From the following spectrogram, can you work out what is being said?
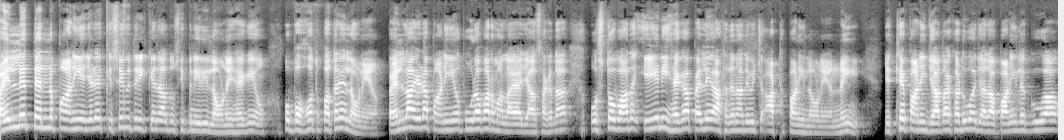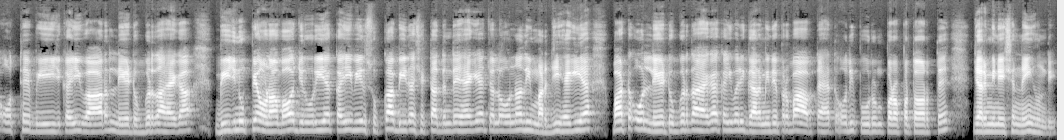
ਪਹਿਲੇ ਤਿੰਨ ਪਾਣੀ ਆ ਜਿਹੜੇ ਕਿਸੇ ਵੀ ਤਰੀਕੇ ਨਾਲ ਤੁਸੀਂ ਪਨੀਰੀ ਲਾਉਣੇ ਹੈਗੇ ਹੋ, ਉਹ ਬਹੁਤ ਪਤਲੇ ਲਾਉਣੇ ਆ। ਪਹਿਲਾ ਜਿਹੜਾ ਪਾਣੀ ਆ, ਉਹ ਪੂਰਾ ਭਰਮਾ ਲਾਇਆ ਜਾ ਸਕਦਾ। ਉਸ ਤੋਂ ਬਾਅਦ ਇਹ ਨਹੀਂ ਹੈਗਾ, ਪਹਿਲੇ 8 ਦਿਨਾਂ ਦੇ ਵਿੱਚ 8 ਪਾਣੀ ਲਾਉਣੇ ਆ। ਨਹੀਂ ਜਿੱਥੇ ਪਾਣੀ ਜ਼ਿਆਦਾ ਖੜੂਗਾ, ਜ਼ਿਆਦਾ ਪਾਣੀ ਲੱਗੂਗਾ, ਉੱਥੇ ਬੀਜ ਕਈ ਵਾਰ ਲੇਟ ਉੱਗਰਦਾ ਹੈਗਾ। ਬੀਜ ਨੂੰ ਭਿਉਣਾ ਬਹੁਤ ਜ਼ਰੂਰੀ ਹੈ। ਕਈ ਵੀਰ ਸੁੱਕਾ ਬੀਜ ਦਾ ਛਿੱਟਾ ਦਿੰਦੇ ਹੈਗੇ ਆ, ਚਲੋ ਉਹਨਾਂ ਦੀ ਮਰਜ਼ੀ ਹੈਗੀ ਆ ਬਟ ਉਹ ਲੇਟ ਉੱਗਰਦਾ ਹੈਗਾ। ਕਈ ਵਾਰੀ ਗਰਮੀ ਦੇ ਪ੍ਰਭਾਵ ਤਹਿਤ ਉਹਦੀ ਪੂਰਨ ਪ੍ਰੋਪਰ ਤੌਰ ਤੇ ਜਰਮੀਨੇਸ਼ਨ ਨਹੀਂ ਹੁੰਦੀ।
